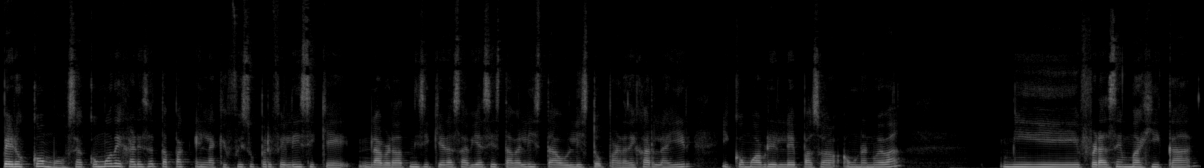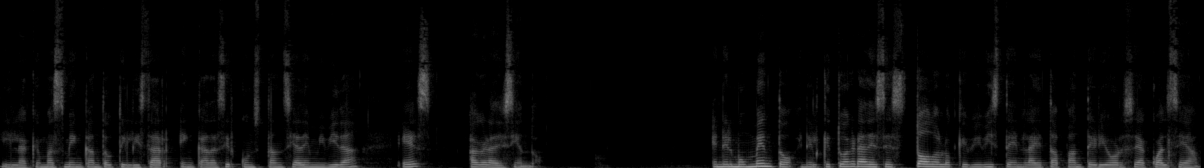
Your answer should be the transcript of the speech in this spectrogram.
Pero ¿cómo? O sea, ¿cómo dejar esa etapa en la que fui súper feliz y que la verdad ni siquiera sabía si estaba lista o listo para dejarla ir y cómo abrirle paso a una nueva? Mi frase mágica y la que más me encanta utilizar en cada circunstancia de mi vida es agradeciendo. En el momento en el que tú agradeces todo lo que viviste en la etapa anterior, sea cual sea,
